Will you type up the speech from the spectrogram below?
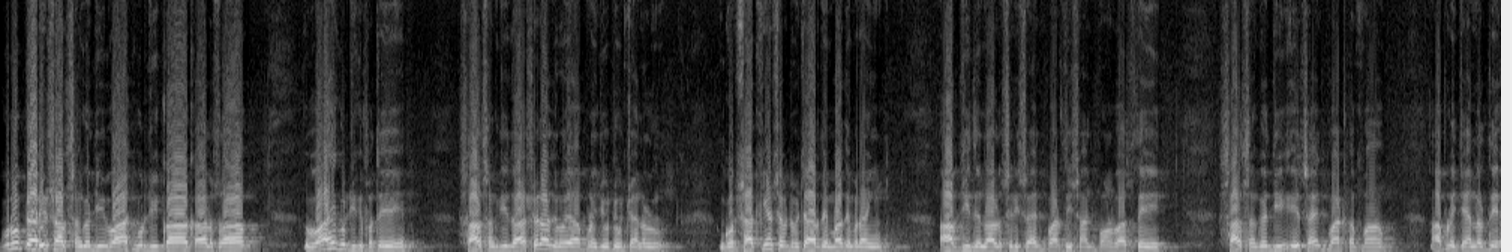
ਗੁਰੂ ਪਿਆਰੀ ਸਾਧ ਸੰਗਤ ਜੀ, ਵਾਹਿਗੁਰੂ ਜੀ ਕਾ ਖਾਲਸਾ। ਵਾਹਿਗੁਰੂ ਜੀ ਕੀ ਫਤਿਹ। ਸਾਧ ਸੰਗਤ ਜੀ ਦਾ ਸਿਰਾ ਜਰੋਇਆ ਆਪਣੇ YouTube ਚੈਨਲ ਗੁਰਸਾਖੀਆਂ ਸ਼ਬਦ ਵਿਚਾਰ ਦੇ ਮਾਧਿਅਮ ਰਾਹੀਂ। ਆਪ ਜੀ ਦੇ ਨਾਲ ਸ੍ਰੀ ਸਹਿਜ ਪਾਠ ਦੀ ਸਾਂਝ ਪਾਉਣ ਵਾਸਤੇ ਸਾਧ ਸੰਗਤ ਜੀ, ਇਹ ਸਹਿਜ ਪਾਠ ਆਪਾਂ ਆਪਣੇ ਚੈਨਲ ਤੇ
